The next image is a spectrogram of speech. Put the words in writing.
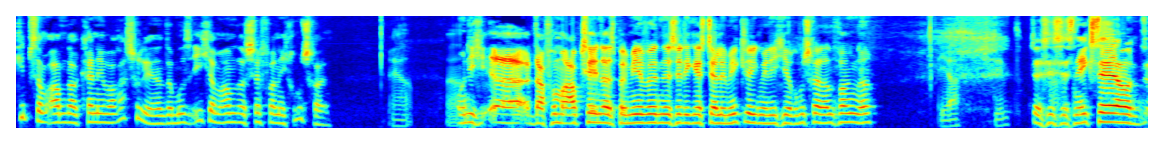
gibt es am Abend auch keine Überraschungen. Und da muss ich am Abend als Chef auch nicht rumschreien. Ja, ja. Und ich, äh, davon mal abgesehen, dass bei mir würden das ja die Gäste alle mitkriegen, wenn ich hier rumschreien anfange. Ne? Ja, stimmt. Das ist das Nächste. Und,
